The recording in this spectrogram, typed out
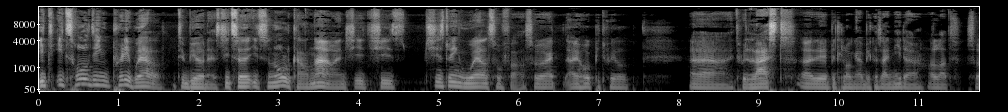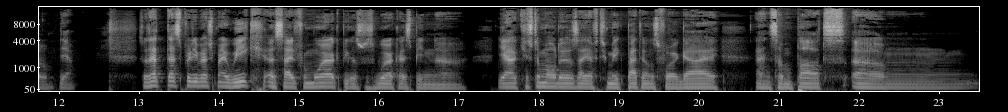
it it's holding pretty well to be honest. It's a it's an old car now and she she's she's doing well so far. So I I hope it will uh it will last a little bit longer because I need her a lot. So yeah. So that that's pretty much my week aside from work because work has been uh yeah, custom orders. I have to make patterns for a guy and some parts um,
